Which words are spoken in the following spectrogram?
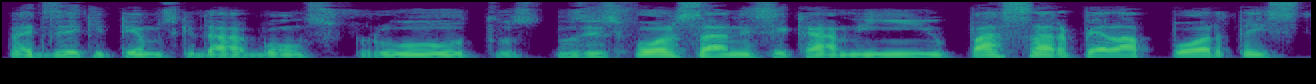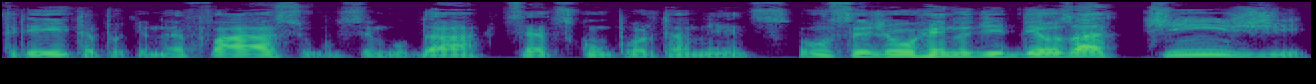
Vai dizer que temos que dar bons frutos, nos esforçar nesse caminho, passar pela porta estreita, porque não é fácil você mudar certos comportamentos. Ou seja, o reino de Deus atinge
